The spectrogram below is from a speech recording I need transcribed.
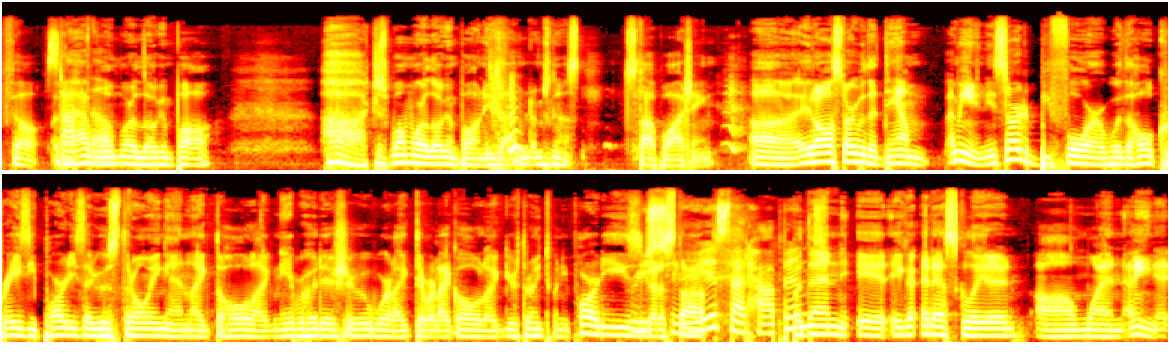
Phil, if I have Phil. one more Logan Paul, ah, just one more Logan Paul, and he's, I'm, I'm just gonna stop watching. Uh, it all started with a damn. I mean, it started before with the whole crazy parties that he was throwing, and like the whole like neighborhood issue where like they were like, oh, like you're throwing too many parties, Are you, gotta stop. That happened. But then it it, it escalated um, when I mean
